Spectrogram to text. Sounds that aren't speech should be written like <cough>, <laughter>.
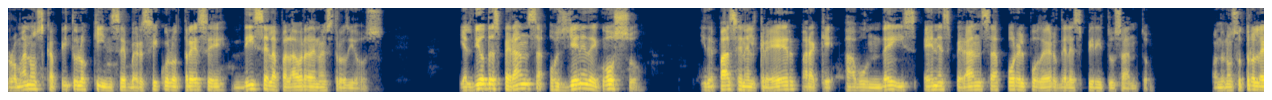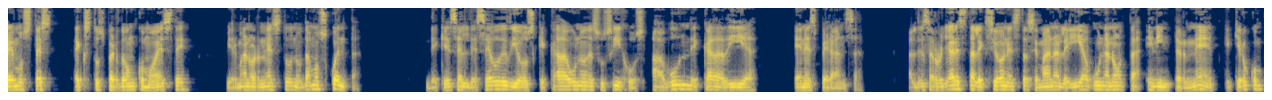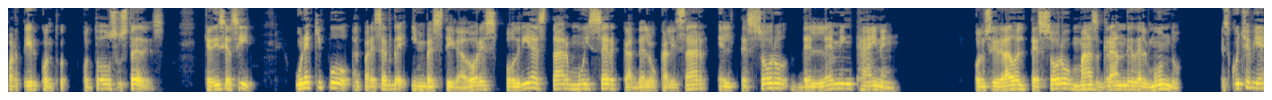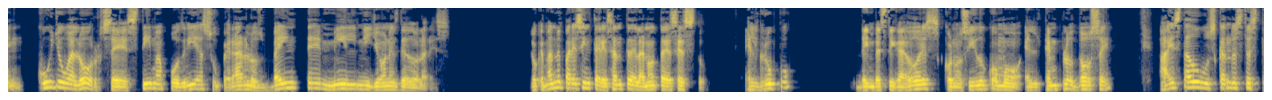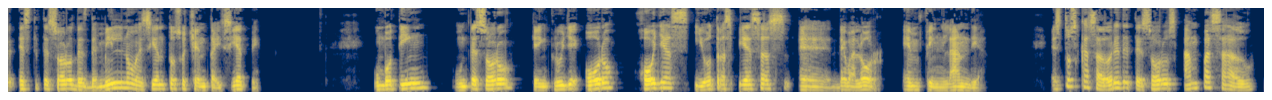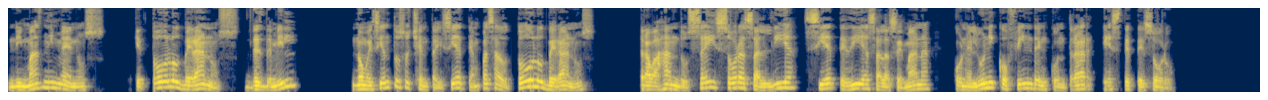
Romanos capítulo 15, versículo 13, dice la palabra de nuestro Dios. Y el Dios de esperanza os llene de gozo y de paz en el creer para que abundéis en esperanza por el poder del Espíritu Santo. Cuando nosotros leemos textos, perdón, como este, mi hermano Ernesto, nos damos cuenta de que es el deseo de Dios que cada uno de sus hijos abunde cada día en esperanza. Al desarrollar esta lección esta semana leía una nota en internet que quiero compartir con, todos ustedes, que dice así, un equipo, al parecer, de investigadores podría estar muy cerca de localizar el tesoro de Lemminkainen, considerado el tesoro más grande del mundo. Escuche bien, cuyo valor se estima podría superar los 20 mil millones de dólares. Lo que más me parece interesante de la nota es esto. El grupo de investigadores conocido como el Templo 12 ha estado buscando este, este, este tesoro desde 1987. Un botín, un tesoro que incluye oro, joyas y otras piezas eh, de valor en Finlandia. Estos cazadores de tesoros han pasado ni más ni menos que todos los veranos, desde 1987, han pasado todos los veranos trabajando seis horas al día, siete días a la semana, con el único fin de encontrar este tesoro.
